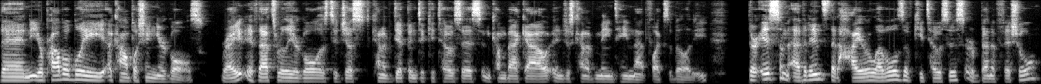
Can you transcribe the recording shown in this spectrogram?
then you're probably accomplishing your goals, right? If that's really your goal is to just kind of dip into ketosis and come back out and just kind of maintain that flexibility. There is some evidence that higher levels of ketosis are beneficial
